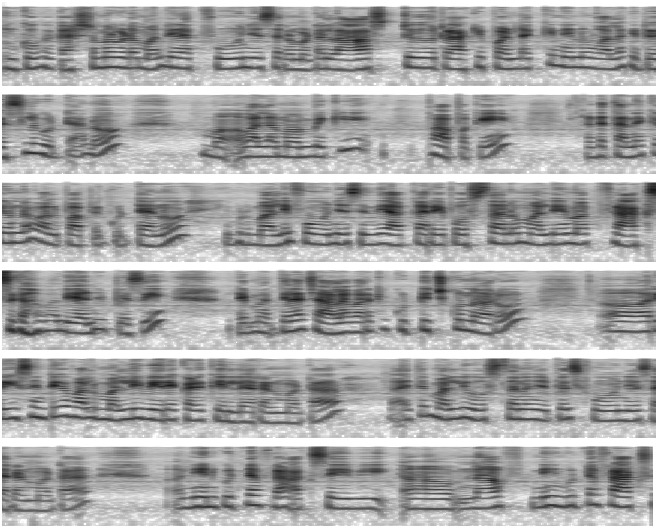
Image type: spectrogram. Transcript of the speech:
ఇంకొక కస్టమర్ కూడా మళ్ళీ నాకు ఫోన్ చేశారనమాట. లాస్ట్ రాఖీ పండగకి నేను వాళ్ళకి డ్రెస్సులు కుట్టాను. వాళ్ళ మమ్మీకి పాపకి అంటే తనకి ఉన్న వాళ్ళ పాపకి కుట్టాను. ఇప్పుడు మళ్ళీ ఫోన్ చేసింది అక్క రేపు వస్తాను మళ్ళీ మాకు ఫ్రాక్స్ కావాలి అని చెప్పేసి. అంటే మధ్యలో చాలా వరకు కుట్టించుకున్నారు. రీసెంట్గా వాళ్ళు మళ్ళీ వేరే కడికి వెళ్ళారనమాట అయితే మళ్ళీ వస్తానని చెప్పేసి ఫోన్ చేశారనమాట నేను కుట్టిన ఫ్రాక్స్ ఏవి? నా నేను కుట్టిన ఫ్రాక్స్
